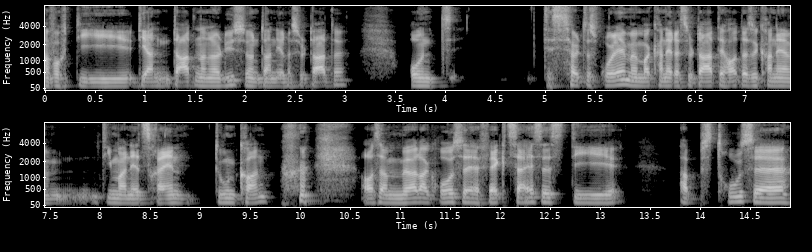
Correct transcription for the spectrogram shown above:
einfach die, die An- Datenanalyse und dann die Resultate. Und das ist halt das Problem, wenn man keine Resultate hat, also keine, die man jetzt rein tun kann, außer mördergroße Effekt-Sizes, die abstruse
